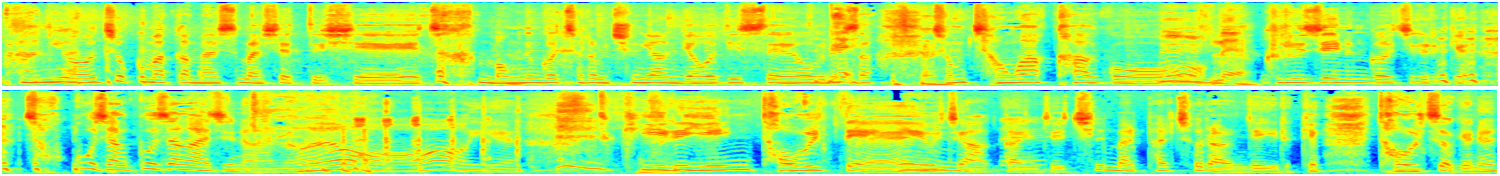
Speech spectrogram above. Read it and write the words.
아니요, 조금 아까 말씀하셨듯이 참 먹는 것처럼 중요한 게 어디 있어요. 그래서 좀 정확하고 네. 그러지는 거지 그렇게 저 꼬장꼬장하진 않아요. 예. 특히 이 더울 때 요즘 아까 이제 7말 8초라는데 이렇게 더울 적에는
